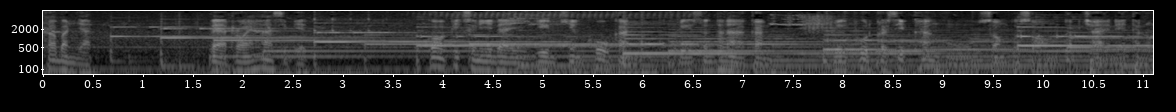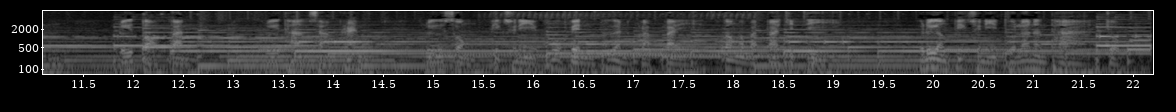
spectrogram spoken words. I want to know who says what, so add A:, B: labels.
A: พระบัญญัติ 851 ก็ภิกษุณีใดยืนเคียงคู่กัน หรือสนทนากัน หรือพูดกระซิบข้างหูสองต่อสองกับชายในถนน หรือตอบกัน หรือทางสามแพร่งหรือส่งภิกษุณีผู้เป็นเพื่อนกลับไปต้องอบัติปาจิตตีเรื่องภิกษุณีทุลนันธา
